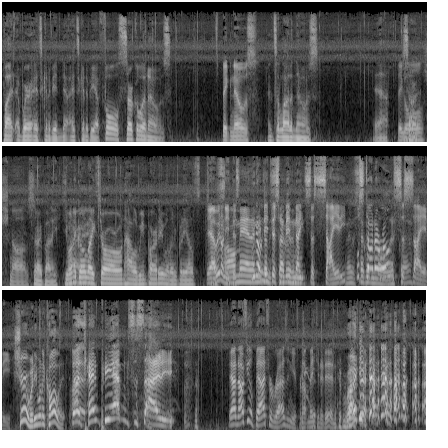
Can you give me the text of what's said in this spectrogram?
but where it's gonna be a it's gonna be a full circle of nose. It's big nose. It's a lot of nose. Yeah. Big Sorry. ol' schnoz. Sorry, buddy. Do you want to go Sorry. like throw our own Halloween party while everybody else? Yeah, we don't need Oh, this. man, we that don't means need I'm this stuck with midnight M- society. I'm We'll stuck start with our own Melissa. society. Sure. What do you want to call it? The 10 p.m. Society. Yeah, now I feel bad for razzing you for not making it in. Right?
